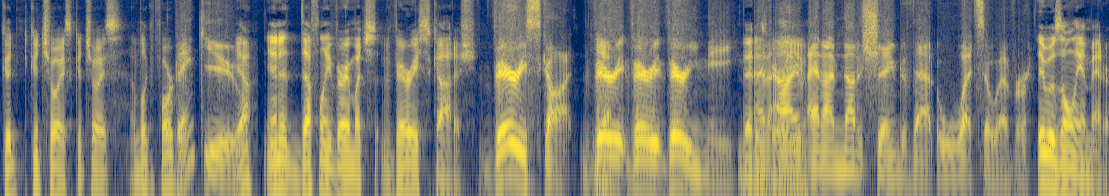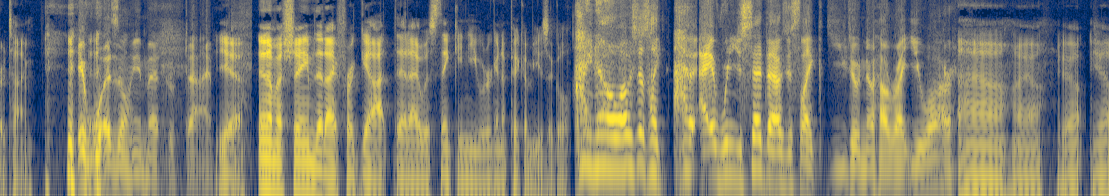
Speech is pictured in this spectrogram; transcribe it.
Good. Good choice. Good choice. I'm looking forward to it. Thank you. Yeah, and it definitely very much very Scottish. Very Scott. Very, very, very me. That is and very I'm you. and I'm not ashamed of that whatsoever. It was only a matter of time. it was only a matter of time. yeah, and I'm ashamed that I forgot that I was thinking you were going to pick a musical. I know. I was just like, I, I, when you said that, I was just like, you don't know how right you are. Oh, yeah, yeah, yeah.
